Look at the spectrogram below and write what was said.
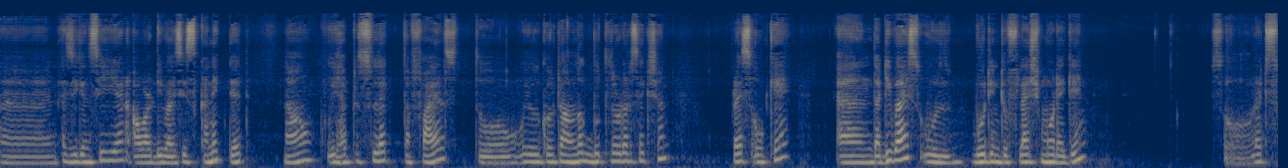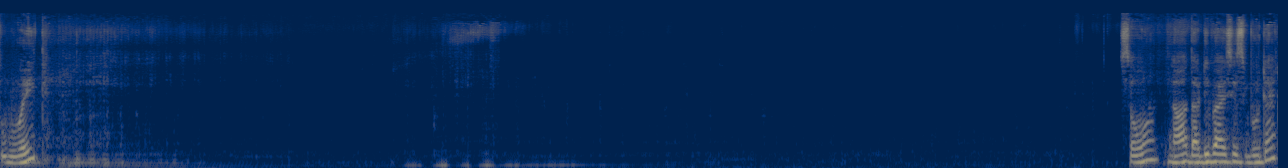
And as you can see here, our device is connected. Now we have to select the files. So we will go to unlock bootloader section, press OK, and the device will boot into flash mode again so let's wait so now the device is booted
